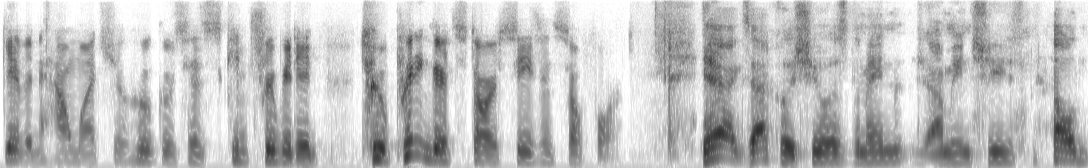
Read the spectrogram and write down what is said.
given how much Hoogers has contributed to a pretty good star season so far. Yeah, exactly. She was the main. I mean, she held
